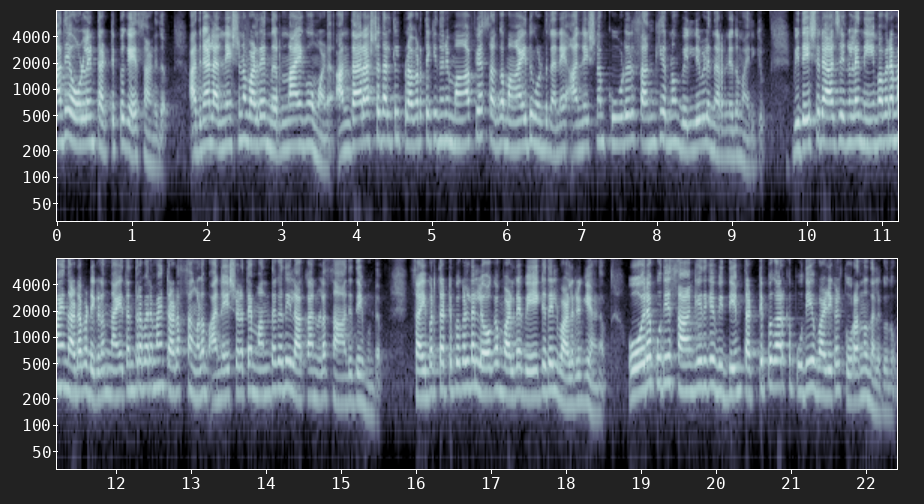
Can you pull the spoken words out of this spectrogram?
ആദ്യ ഓൺലൈൻ തട്ടിപ്പ് കേസാണിത്. അതിനാൽ അന്വേഷണം വളരെ നിർണായകവുമാണ്. അന്താരാഷ്ട്ര തലത്തിൽ പ്രവർത്തിക്കുന്ന ഒരു മാഫിയ സംഘം ആയതുകൊണ്ട് തന്നെ അന്വേഷണം കൂടുതൽ സങ്കീർണവും വെല്ലുവിളി നിറഞ്ഞതുമായിരിക്കും. വിദേശ രാജ്യങ്ങളിലെ നിയമപരമായ നടപടികളും നയതന്ത്രപരമായ തടസ്സങ്ങളും അന്വേഷണത്തെ മന്ദഗതിയിലാക്കാനുള്ള സാധ്യതയുമുണ്ട്. സൈബർ തട്ടിപ്പുകളുടെ ലോകം വളരെ വേഗതയിൽ വളരുകയാണ്. ഓരോ പുതിയ സാങ്കേതിക വിദ്യയും തട്ടിപ്പുകാർക്ക് പുതിയ വഴികൾ തുറന്നു നൽകുന്നു.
